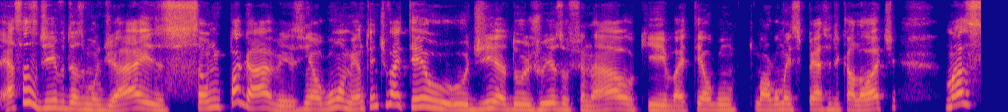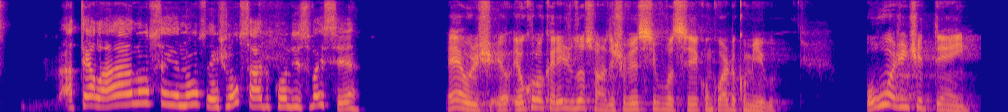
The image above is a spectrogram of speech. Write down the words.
essas dívidas mundiais são impagáveis. Em algum momento a gente vai ter o, o dia do juízo final, que vai ter algum, alguma espécie de calote, mas até lá não sei, não, a gente não sabe quando isso vai ser. É, eu, eu colocaria de duas formas. Deixa eu ver se você concorda comigo. Ou a gente tem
